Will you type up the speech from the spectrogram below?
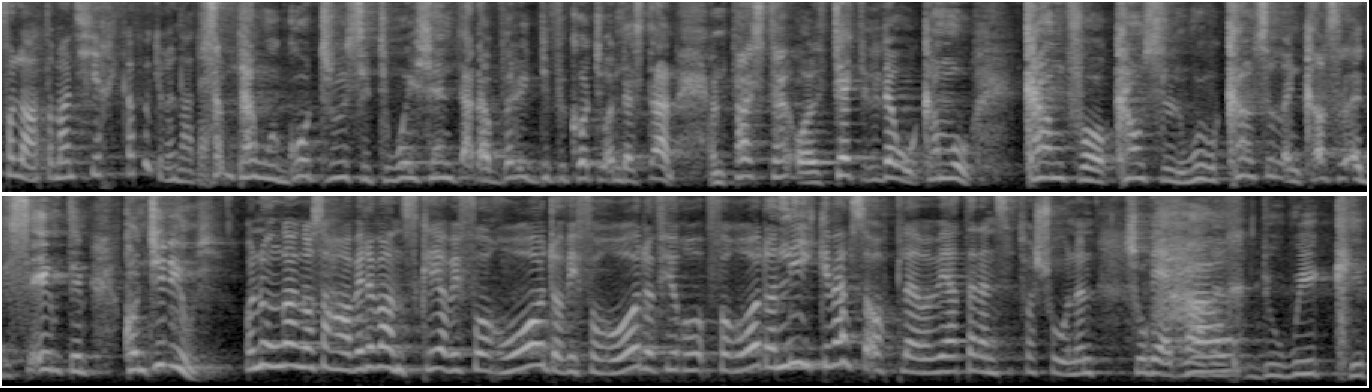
forlater man kirka pga. det. Sometimes we go through situations that are very difficult to understand. And pastor or church leader will come, come for counseling. We will counsel and counsel, and the same thing continues. Og Noen ganger så har vi det vanskelig, og vi får råd og vi får råd, og vi får råd, og likevel så opplever vi at den situasjonen So how vedvarer. do we keep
